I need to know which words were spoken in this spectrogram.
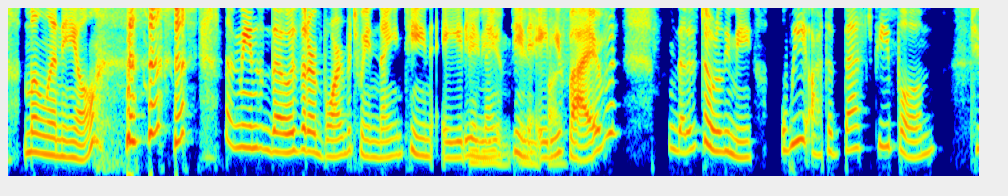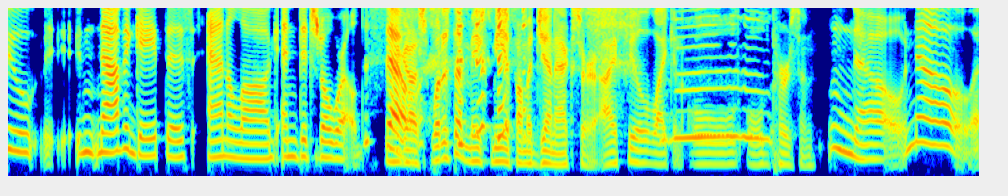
millennial. that means those that are born between 1980 and 1985. And that is totally me. We are the best people to uh, navigate this analog and digital world. So, oh gosh, what does that make me if I'm a Gen Xer? I feel like an old old person. No, no.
